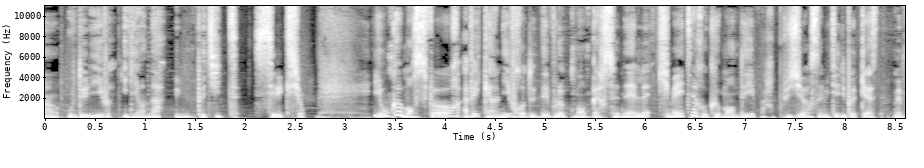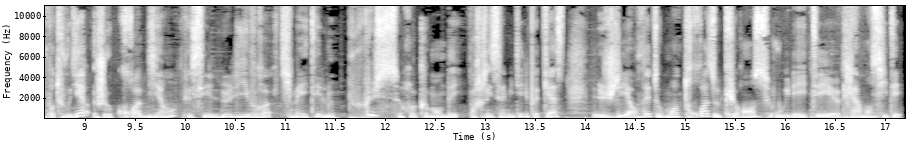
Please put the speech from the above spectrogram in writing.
un ou deux livres, il y en a une petite sélection. Et on commence fort avec un livre de développement personnel qui m'a été recommandé par plusieurs invités du podcast. Même pour tout vous dire, je crois bien que c'est le livre qui m'a été le plus recommandé par les invités du podcast. J'ai en tête au moins trois occurrences où il a été euh, clairement cité.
